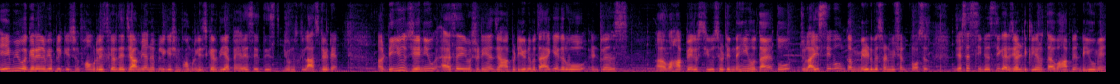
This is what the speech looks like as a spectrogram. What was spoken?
एम वगैरह ने भी एप्लीकेशन फॉर्म रिलीज़ कर दिया, जामिया ने एप्लीकेशन फॉर्म रिलीज़ कर दिया, पहले से तीस जून की लास्ट डेट है। डी यू जे ऐसे यूनिवर्सिटी हैं जहाँ पर DU ने बताया कि अगर वो एंट्रेंस वहाँ पे अगर सी यू नहीं होता है तो जुलाई से वो उनका मेरिट बेस्ड एडमिशन प्रोसेस जैसे सी e का रिज़ल्ट डिक्लेयर होता है वहाँ पे डी में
